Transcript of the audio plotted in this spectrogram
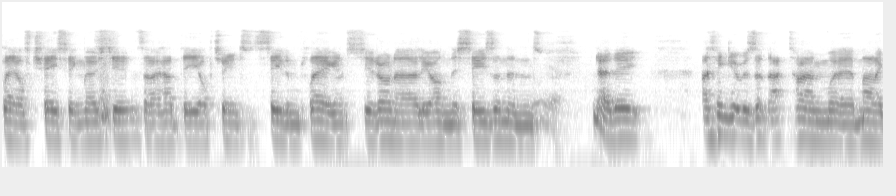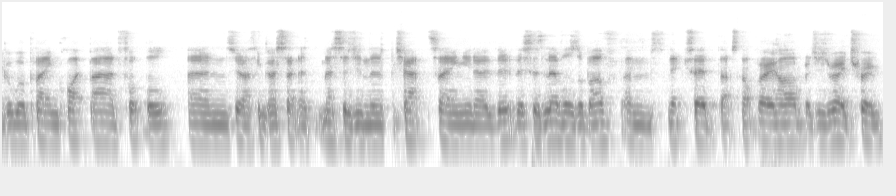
playoff chasing most years. I had the opportunity to see them play against Girona early on this season, and yeah. you know they. I think it was at that time where Malaga were playing quite bad football, and you know, I think I sent a message in the chat saying, you know, th- this is levels above, and Nick said that's not very hard, which is very true.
